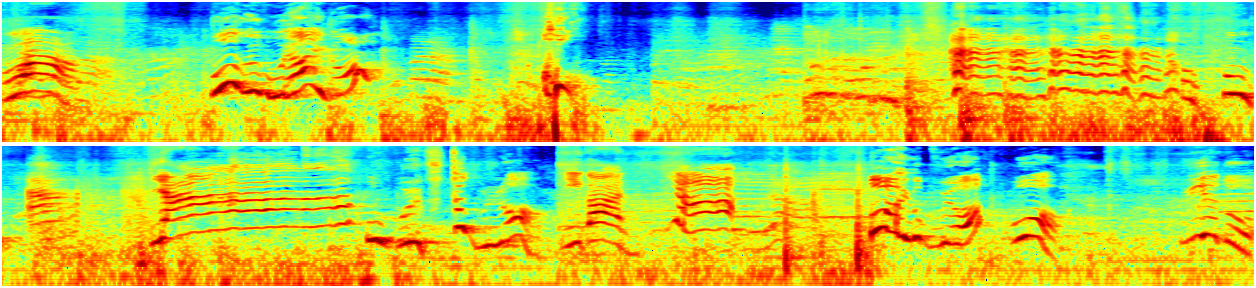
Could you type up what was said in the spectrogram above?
우와. 오, 이거 뭐야 이거? 오, 오. 야. 오, 뭐야 진짜 몰라. 이건 야. 우와 이거 뭐야? 우와. 위에도.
